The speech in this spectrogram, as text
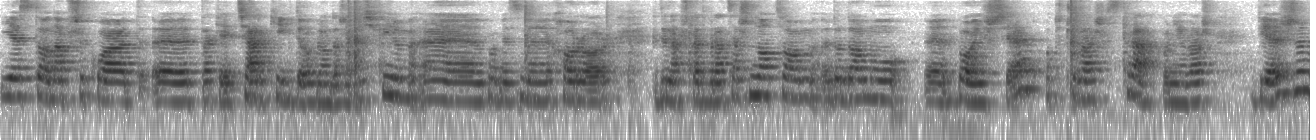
jest to na przykład e, takie ciarki, gdy oglądasz jakiś film, e, powiedzmy horror, gdy na przykład wracasz nocą do domu, e, boisz się, odczuwasz strach, ponieważ wiesz, że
